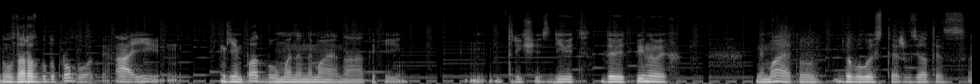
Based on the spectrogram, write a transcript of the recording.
Ну, зараз буду пробувати. А, і геймпад, бо у мене немає на такий м, 369 9 пінових немає, то довелось теж взяти з е,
